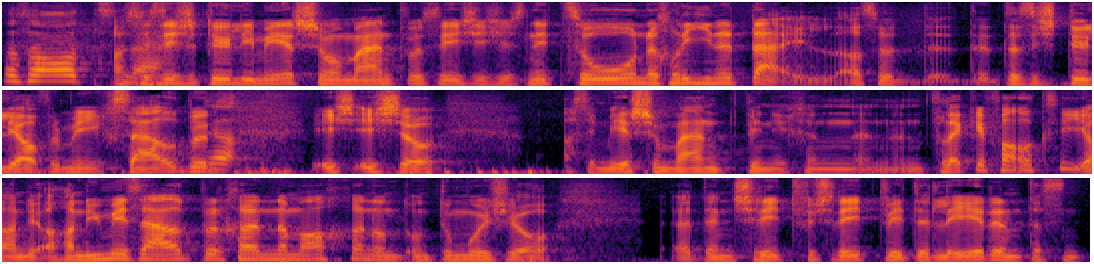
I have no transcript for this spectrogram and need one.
das anzunehmen? Also es ist natürlich im ersten Moment, wo es ist, ist es nicht so ein kleiner Teil. Also das ist natürlich auch für mich selber, ja. ist, ist so, also im ersten Moment bin ich ein, ein Pflegefall gewesen. Ich habe, ich habe nicht mehr selber können machen und, und du musst ja äh, dann Schritt für Schritt wieder lernen. Und das sind,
